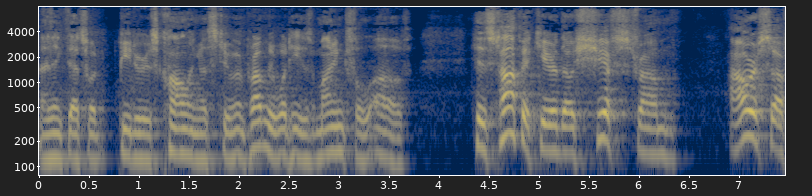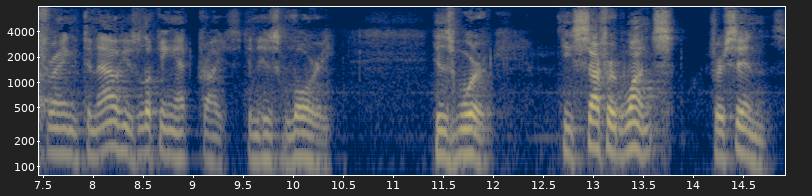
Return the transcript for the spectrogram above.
I think that's what Peter is calling us to, and probably what he is mindful of. His topic here, though, shifts from our suffering to now he's looking at Christ and his glory, his work. He suffered once for sins.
